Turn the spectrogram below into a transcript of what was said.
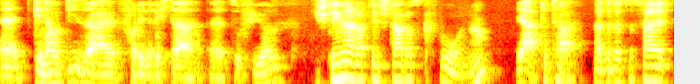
äh, genau diese halt vor den Richter äh, zu führen. Die stehen halt auf den Status quo, ne? Ja, total. Also das ist halt,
